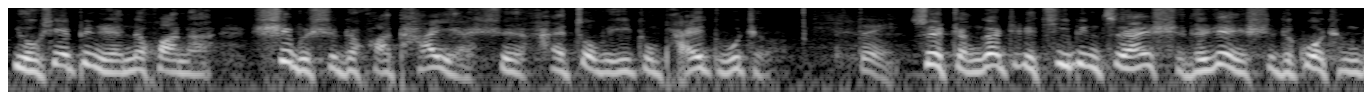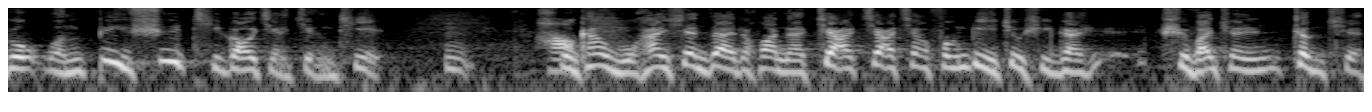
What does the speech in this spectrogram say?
有些病人的话呢，是不是的话，他也是还作为一种排毒者，对，所以整个这个疾病自然史的认识的过程中，我们必须提高警警惕。嗯，好，我看武汉现在的话呢，加加强封闭就是应该是完全正确的。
